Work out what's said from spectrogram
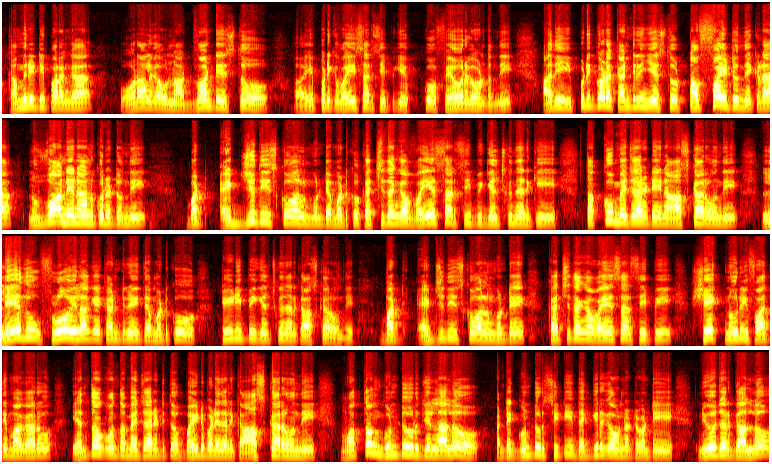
కమ్యూనిటీ పరంగా ఓవరాల్గా ఉన్న అడ్వాంటేజ్తో ఎప్పటికీ వైఎస్ఆర్సీపీకి ఎక్కువ ఫేవర్గా ఉంటుంది. అది ఇప్పటికి కూడా కంటిన్యూ చేస్తూ టఫ్ ఫైట్ ఉంది ఇక్కడ. నువ్వా నేనా అనుకున్నట్టుంది. బట్ ఎడ్జ్ తీసుకోవాలనుకుంటే మటుకు ఖచ్చితంగా వైఎస్ఆర్సీపీ గెలుచుకునేదానికి తక్కువ మెజారిటీ అయిన ఆస్కారం ఉంది. లేదు ఫ్లో ఇలాగే కంటిన్యూ అయితే మటుకు టీడీపీ గెలుచుకునేదానికి ఆస్కారం ఉంది. బట్ ఎడ్జ్ తీసుకోవాలనుకుంటే ఖచ్చితంగా వైఎస్ఆర్సీపీ షేక్ నూరి ఫాతిమా గారు ఎంతో కొంత మెజారిటీతో బయటపడేదానికి ఆస్కారం ఉంది. మొత్తం గుంటూరు జిల్లాలో అంటే గుంటూరు సిటీ దగ్గరగా ఉన్నటువంటి నియోజకవర్గాల్లో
